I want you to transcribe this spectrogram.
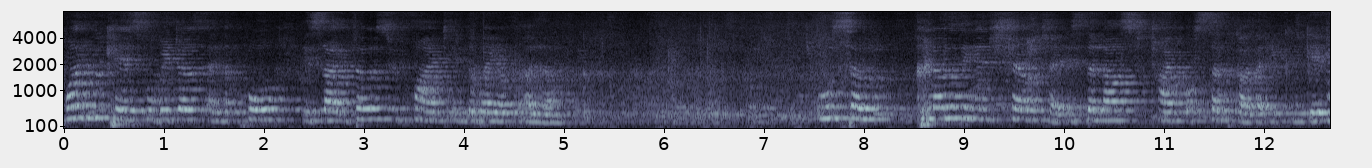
one who cares for widows and the poor is like those who fight in the way of Allah. Also, clothing and shelter is the last type of sadaqah that you can give.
